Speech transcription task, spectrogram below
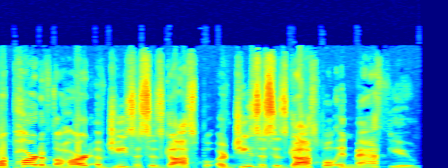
or part of the heart of Jesus' gospel or Jesus' gospel in Matthew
